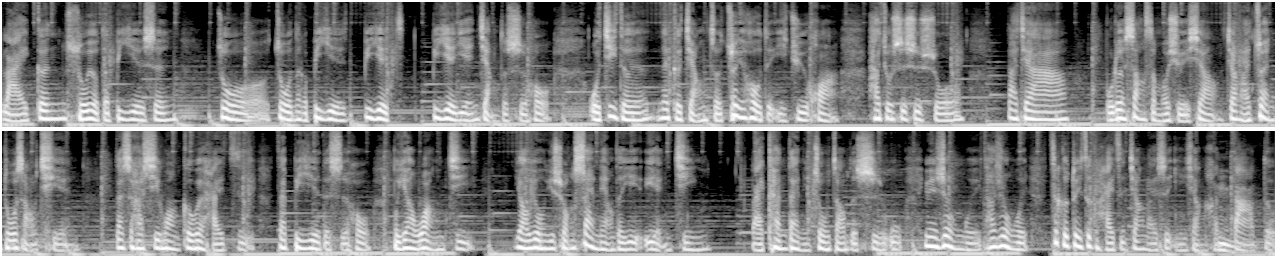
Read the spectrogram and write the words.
来跟所有的毕业生做做那个毕业毕业。毕业演讲的时候，我记得那个讲者最后的一句话，他就是是说，大家不论上什么学校，将来赚多少钱，但是他希望各位孩子在毕业的时候不要忘记，要用一双善良的眼眼睛来看待你周遭的事物，因为认为他认为这个对这个孩子将来是影响很大的，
